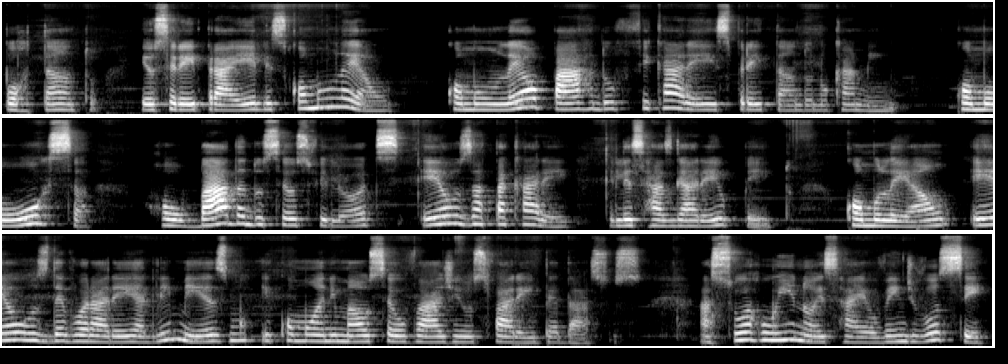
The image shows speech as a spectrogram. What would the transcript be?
Portanto, eu serei para eles como um leão, como um leopardo ficarei espreitando no caminho. Como ursa roubada dos seus filhotes, eu os atacarei e lhes rasgarei o peito. Como leão, eu os devorarei ali mesmo, e como animal selvagem os farei em pedaços. A sua ruína, ó Israel, vem de você,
